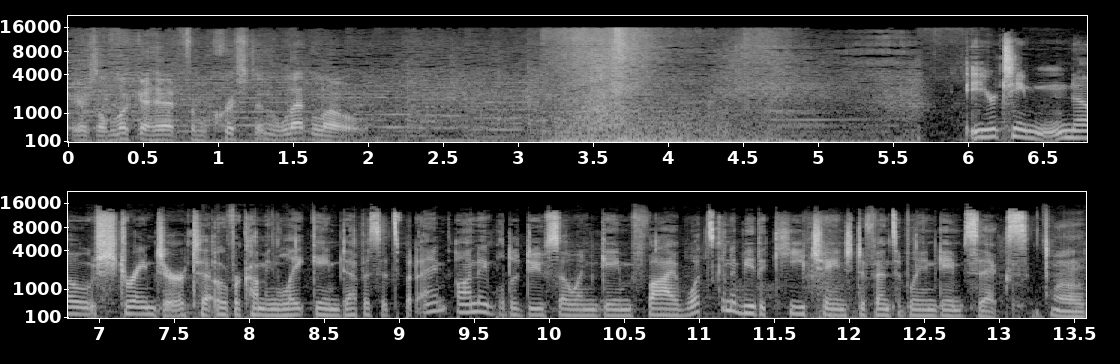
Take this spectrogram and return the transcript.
Here's a look ahead from Kristen Ledlow. Your team, no stranger to overcoming late game deficits, but I'm unable to do so in game five. What's going to be the key change defensively in game six? Uh,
